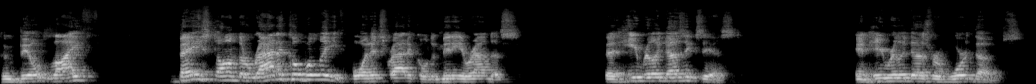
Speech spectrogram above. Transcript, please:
who build life based on the radical belief, boy, it's radical to many around us, that He really does exist and He really does reward those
